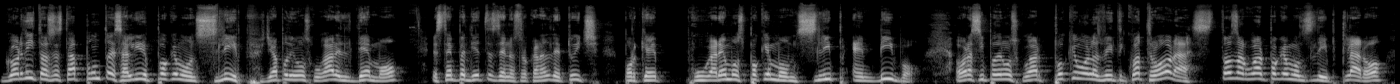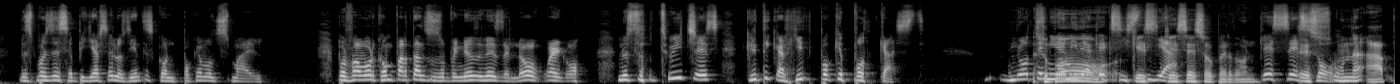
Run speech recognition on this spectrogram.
Gorditos, está a punto de salir Pokémon Sleep. Ya pudimos jugar el demo. Estén pendientes de nuestro canal de Twitch porque jugaremos Pokémon Sleep en vivo. Ahora sí podremos jugar Pokémon las 24 horas. Todos a jugar Pokémon Sleep, claro, después de cepillarse los dientes con Pokémon Smile. Por favor, compartan sus opiniones del nuevo juego. Nuestro Twitch es Critical Hit Poke Podcast. No tenía ni idea que existía. ¿qué es, eso, perdón? ¿Qué es eso? Es una app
